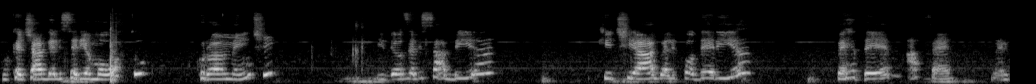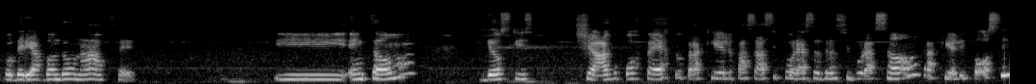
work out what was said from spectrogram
Porque Tiago ele seria morto cruelmente e Deus ele sabia que Tiago ele poderia perder a fé, né? ele poderia abandonar a fé. E então Deus quis Tiago por perto para que ele passasse por essa transfiguração, para que ele fosse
